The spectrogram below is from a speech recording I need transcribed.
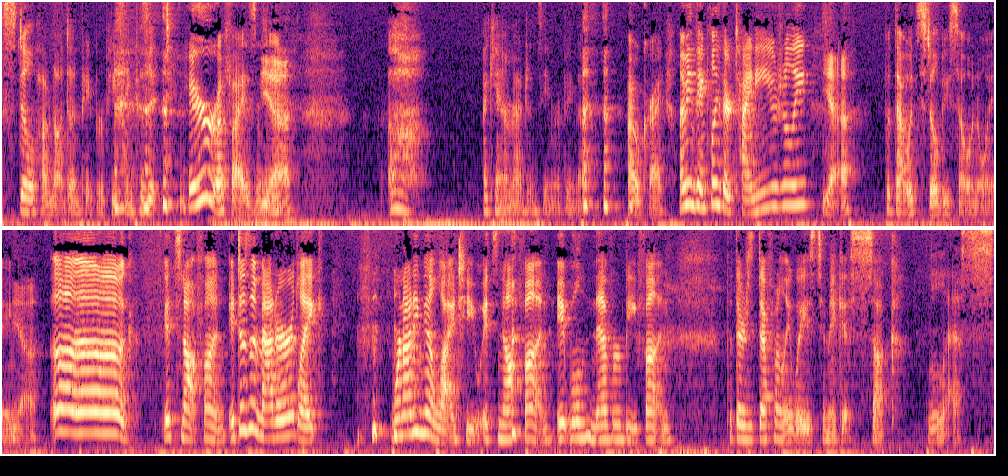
still have not done paper piecing because it terrifies me. Yeah. Oh, I can't imagine seam ripping that. I would cry. I mean, thankfully they're tiny usually, Yeah. but that would still be so annoying. Yeah. Ugh. It's not fun. It doesn't matter. Like, we're not even gonna lie to you. It's not fun. It will never be fun. But there's definitely ways to make it suck less.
